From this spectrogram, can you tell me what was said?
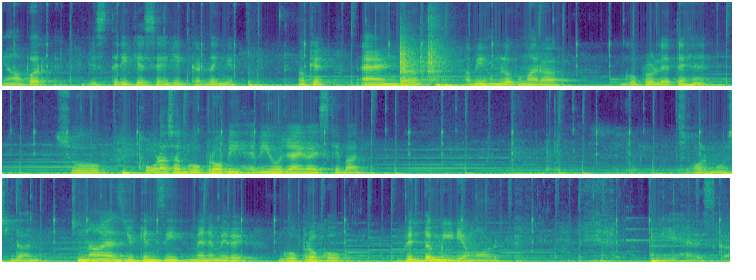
यहाँ पर इस तरीके से ये कर देंगे। ओके एंड uh, अभी हम लोग हमारा गोप्रो लेते हैं। सो so, थोड़ा सा गोप्रो अभी हैवी हो जाएगा इसके बाद। ऑलमोस्ट डन ना एज यू कैन सी मैंने मेरे गोप्रो को विद द मीडिया मॉड ये है इसका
